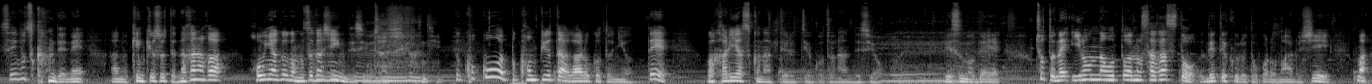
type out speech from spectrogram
生物観でねあの研究するってなかなか翻訳が難しいんですよね。確かにでここをやっぱコンピューターがあることによって分かりやすくなってるっていうことなんですよ。ですのでちょっとねいろんな音あの探すと出てくるところもあるしまあ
